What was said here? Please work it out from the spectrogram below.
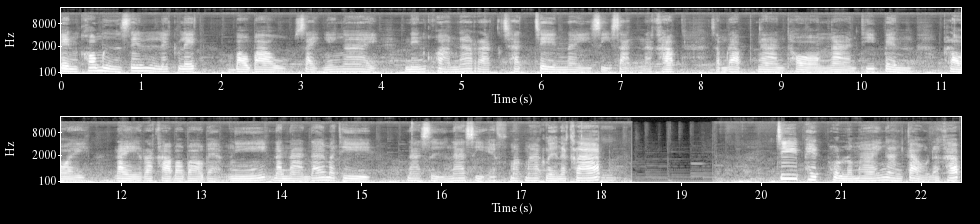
เป็นข้อมือเส้นเล็กๆ เบาๆ ใส่ง่ายๆ เน้นความน่ารักชัดเจนในสีสันนะครับสำหรับงานทองงานที่เป็นพลอยในราคาเบาๆ แบบนี้นานๆ ได้มาทีน่าซื้อน่า CF มากๆ เลยนะครับ จี้เพชรผลไม้งานเก่านะครับ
